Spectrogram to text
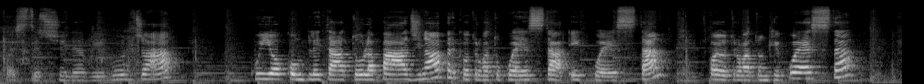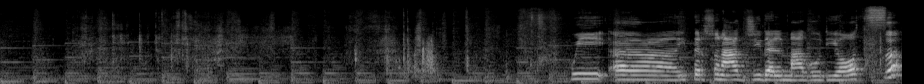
Queste ce le avevo già. Qui ho completato la pagina perché ho trovato questa e questa. Poi ho trovato anche questa qui eh, i personaggi del mago di Oz.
